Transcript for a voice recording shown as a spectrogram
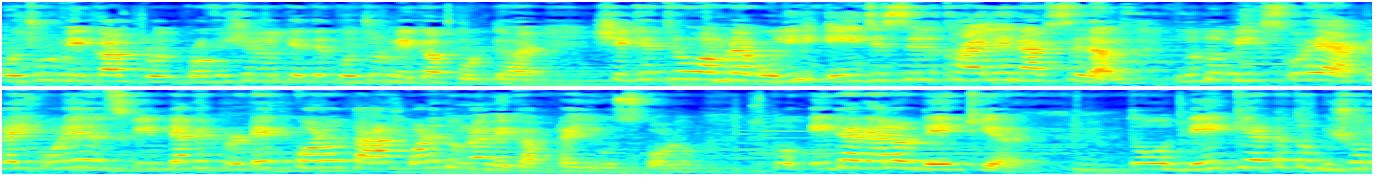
প্রচুর মেকআপ প্রফেশনাল ক্ষেত্রে প্রচুর মেকআপ করতে হয়। সেক্ষেত্রেও আমরা বলি এই যে সিল্ক হাইল্যান্ড আর সেরাম দুটো মিক্স করে অ্যাপ্লাই করে স্কিনটাকে প্রোটেক্ট করো তারপরে তোমরা মেকআপটা ইউজ করো। তো এটা গেল ডে কেয়ার তো ডে কেয়ারটা তো ভীষণ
